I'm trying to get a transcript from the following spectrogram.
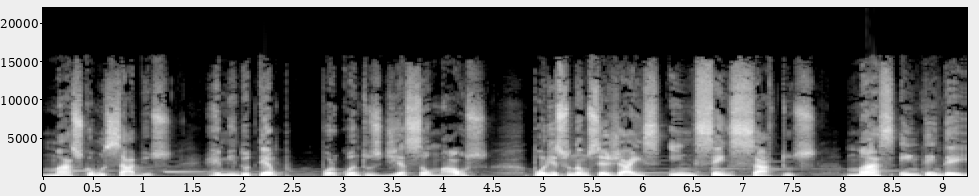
mas como sábios, remindo o tempo, porquanto os dias são maus. Por isso não sejais insensatos, mas entendei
